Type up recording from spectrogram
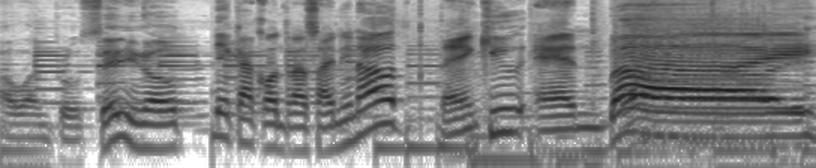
Awan Pro signing out. Deka Kontra signing out. Thank you and bye.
